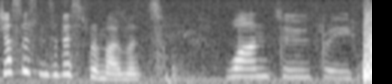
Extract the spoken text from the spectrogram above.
Just listen to this for a moment. One, two, three, four.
